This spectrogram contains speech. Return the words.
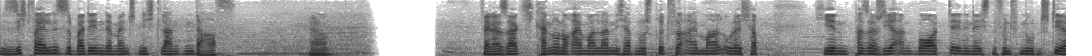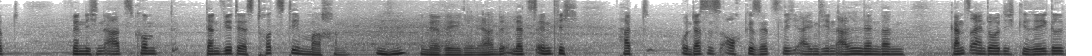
Sichtverhältnisse, bei denen der Mensch nicht landen darf. Ja. Wenn er sagt, ich kann nur noch einmal landen, ich habe nur Sprit für einmal oder ich habe hier einen Passagier an Bord, der in den nächsten fünf Minuten stirbt, wenn nicht ein Arzt kommt, dann wird er es trotzdem machen Mhm. in der Regel. Ja. Letztendlich hat, und das ist auch gesetzlich eigentlich in allen Ländern ganz eindeutig geregelt,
